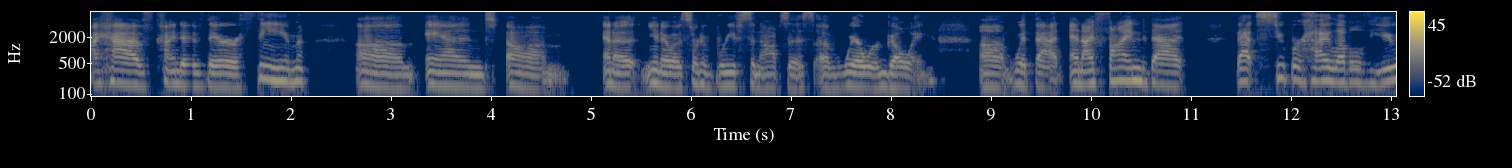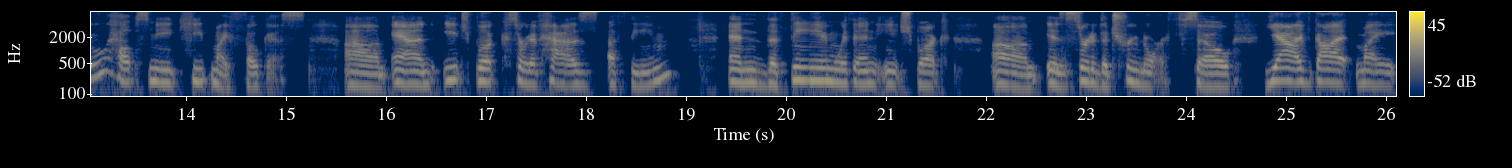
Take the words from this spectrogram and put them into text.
I have kind of their theme um, and um, and a you know a sort of brief synopsis of where we're going uh, with that. And I find that that super high level view helps me keep my focus. Um, and each book sort of has a theme, and the theme within each book um, is sort of the true north. So, yeah, I've got my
